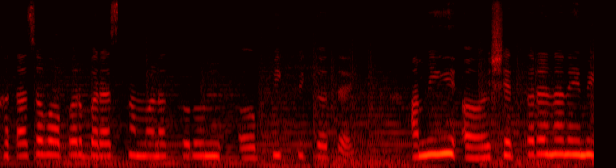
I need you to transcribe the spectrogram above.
खताचा वापर बऱ्याच प्रमाणात करून पीक पिकत आहे. आम्ही शेतकऱ्यांना नेहमी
